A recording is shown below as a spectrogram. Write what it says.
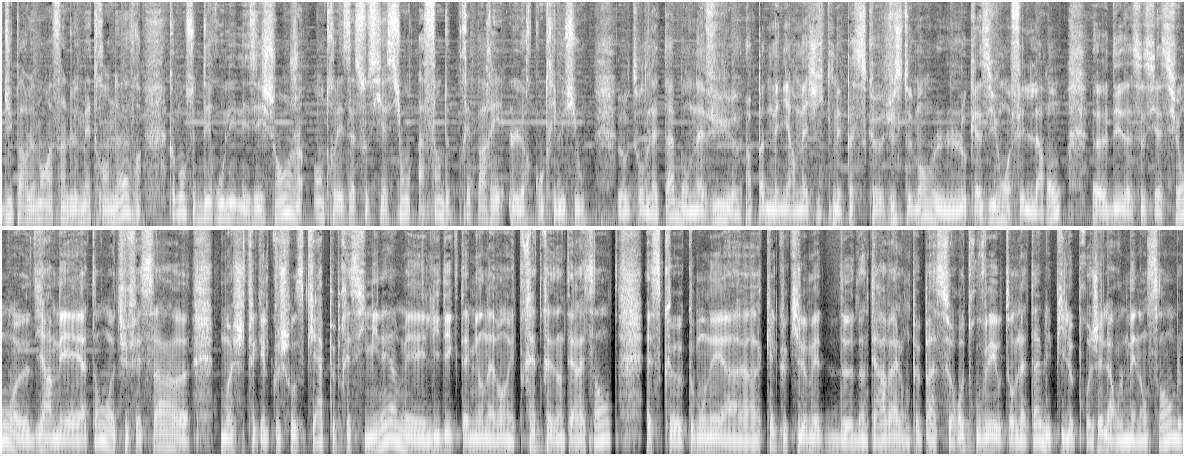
du Parlement afin de le mettre en œuvre, comment se déroulaient les échanges entre les associations afin de préparer leurs contributions Autour de la table, on a vu, euh, alors pas de manière magique, mais parce que justement l'occasion a fait le larron, euh, des associations euh, dire mais attends, tu fais ça, moi je fais quelque chose qui est à peu près similaire, mais l'idée que tu as mis en avant est très très intéressante. Est-ce que comme on est à quelques kilomètres d'intervalle, on peut pas se retrouver autour de la table? Et puis le projet là on le mène ensemble.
